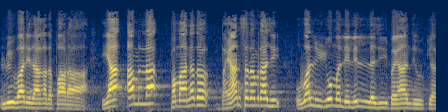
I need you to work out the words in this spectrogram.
لویوالي داغه د پاره یا املا په معنا د بیان سره مرাজি ول یمل للذي بیان دی وکیا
